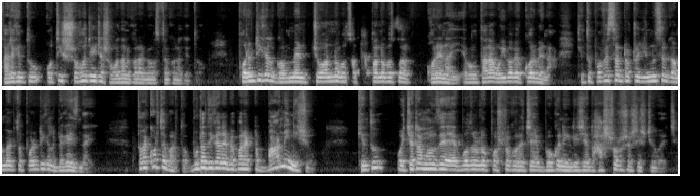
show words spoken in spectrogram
তাহলে কিন্তু অতি সহজে এটা সমাধান করার ব্যবস্থা করা যেত। পলিটিক্যাল গভর্নমেন্ট চুয়ান্ন বছর ছাপ্পান্ন বছর করে নাই এবং তারা ওইভাবে করবে না। কিন্তু প্রফেসর ডক্টর ইউনুসের গভর্নমেন্ট তো পলিটিক্যাল ব্যাগেজ নাই। তারা করতে পারতো। ভোটাধিকারের ব্যাপারে একটা বার্নিং ইস্যু কিন্তু ওই চ্যাটাম হাউসে এক ভদ্রলোক প্রশ্ন করেছে ব্রোকেন ইংলিশে হাস্যরসের সৃষ্টি হয়েছে।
